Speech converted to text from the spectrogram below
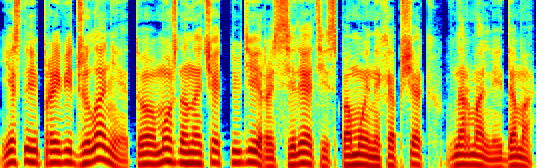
Если проявить желание, то можно начать людей расселять из помойных общак в нормальные дома».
